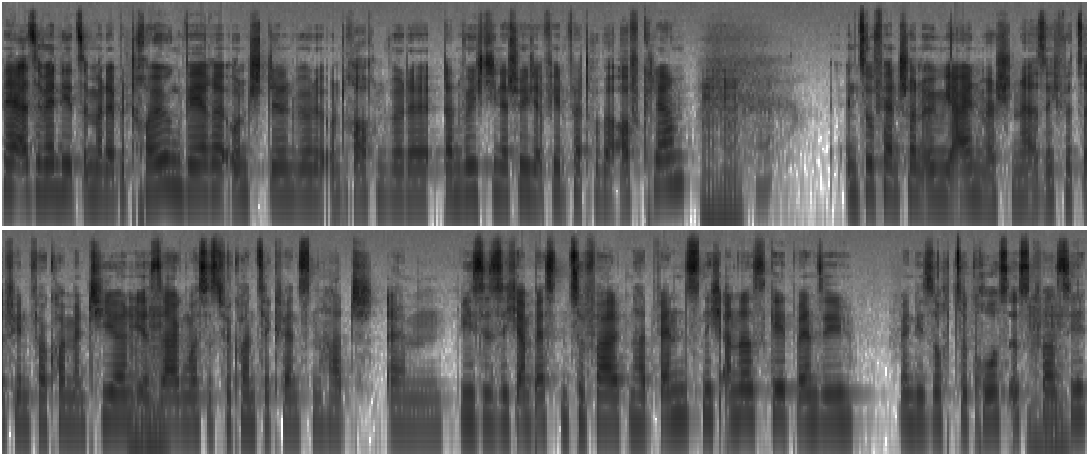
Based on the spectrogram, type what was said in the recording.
Naja, also wenn die jetzt immer in der Betreuung wäre und stillen würde und rauchen würde, dann würde ich die natürlich auf jeden Fall drüber aufklären. Insofern schon irgendwie einmischen. Ne? Also ich würde es auf jeden Fall kommentieren, ihr sagen, was es für Konsequenzen hat, ähm, wie sie sich am besten zu verhalten hat, wenn es nicht anders geht, wenn sie, wenn die Sucht so groß ist quasi.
